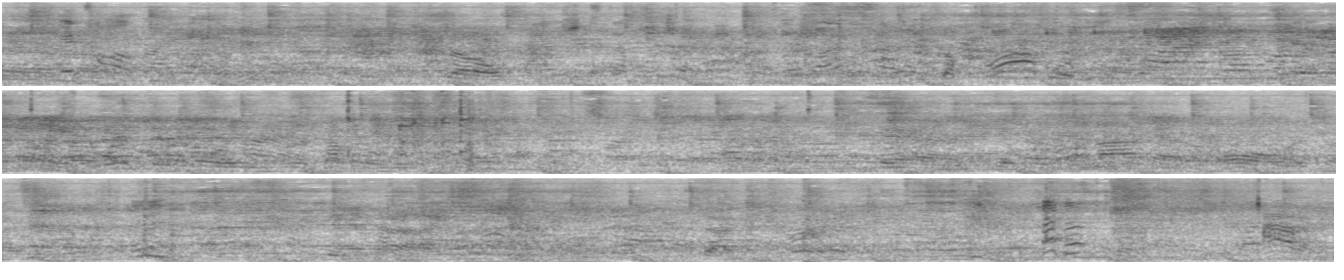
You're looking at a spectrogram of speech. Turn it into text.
to. The potato is good. It's all right. So, the problem is, I went to Italy for a couple of weeks, and it was not at all as I remember. Because the tourists out of it.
